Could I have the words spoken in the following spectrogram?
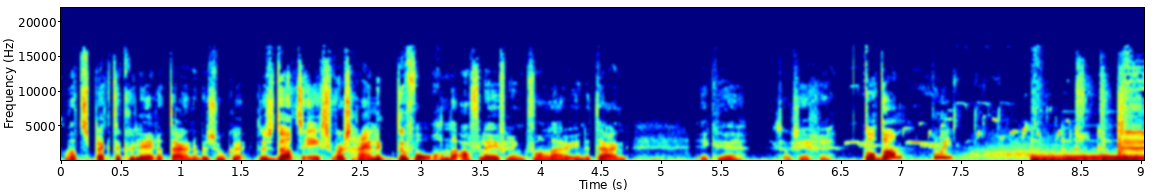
wat spectaculaire tuinen bezoeken. Dus dat is waarschijnlijk de volgende aflevering van Lui in de Tuin. Ik uh, zou zeggen, tot dan. Doei!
